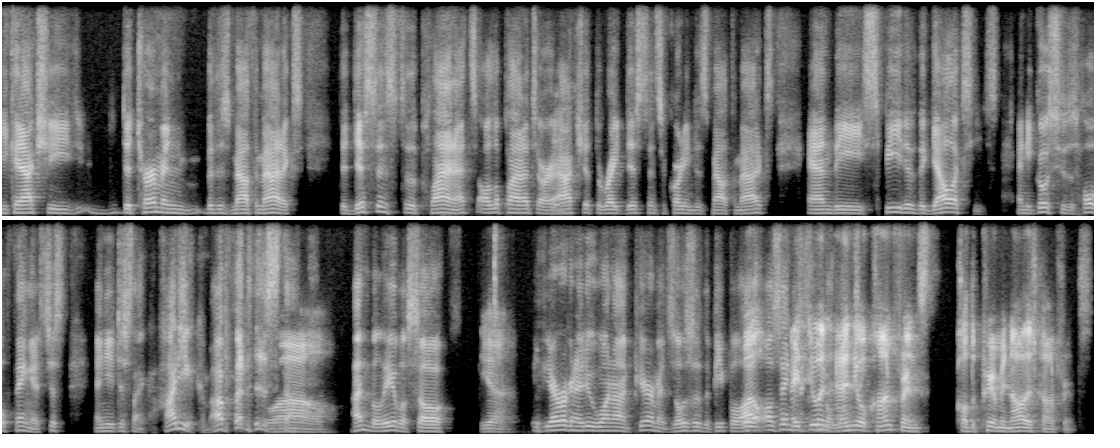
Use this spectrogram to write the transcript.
he can actually determine with his mathematics the distance to the planets. All the planets are Yeah. actually at the right distance according to his mathematics, and the speed of the galaxies. And he goes through this whole thing. It's just, and you're just like, how do you come up with this stuff? wow. Unbelievable. So Yeah. if you're ever going to do one on pyramids, those are the people. Well, I'll, I'll send I do an of the links. annual conference called the Pyramid Knowledge Conference.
